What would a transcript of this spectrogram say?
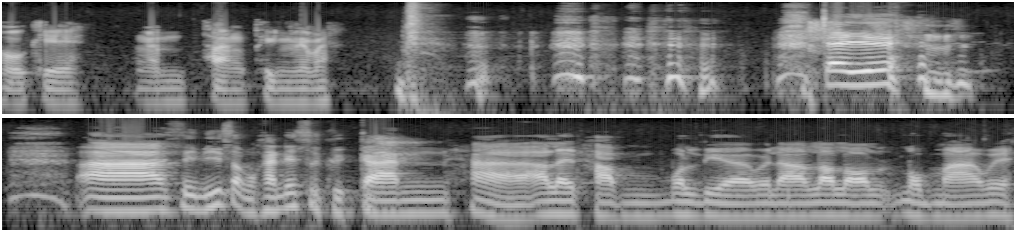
โอเค งั้นทางทิ้งเลยไหม ใจเย็นอ่า สิ่งที่สำคัญที่สุดคือการหาอะไรทำบนเรือเวลาเรารอลมมาเว้ย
